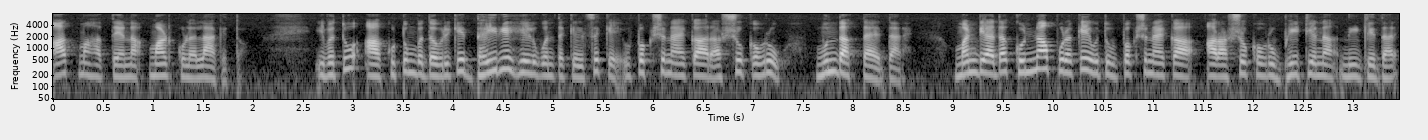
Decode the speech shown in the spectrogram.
ಆತ್ಮಹತ್ಯೆಯನ್ನು ಮಾಡಿಕೊಳ್ಳಲಾಗಿತ್ತು. ಇವತ್ತು ಆ ಕುಟುಂಬದವರಿಗೆ ಧೈರ್ಯ ಹೇಳುವಂಥ ಕೆಲಸಕ್ಕೆ ವಿಪಕ್ಷ ನಾಯಕ ಅಶೋಕ್ ಅವರು ಮುಂದಾಗ್ತಾ ಇದ್ದಾರೆ. ಮಂಡ್ಯದ ಕುನ್ನಾಪುರಕ್ಕೆ ಇವತ್ತು ವಿಪಕ್ಷ ನಾಯಕ ಆರ್ ಅಶೋಕ್ ಅವರು ಭೇಟಿಯನ್ನು ನೀಡಲಿದ್ದಾರೆ.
